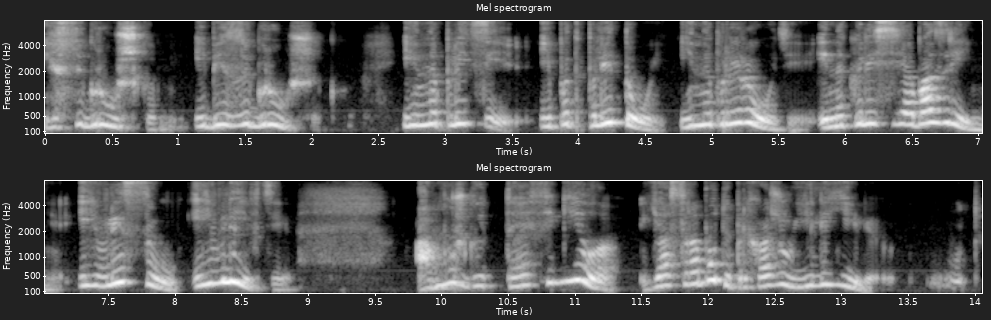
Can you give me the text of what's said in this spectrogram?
и с игрушками, и без игрушек, и на плите, и под плитой, и на природе, и на колесе обозрения, и в лесу, и в лифте. А муж говорит, ты офигела, я с работы прихожу еле-еле. Вот,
